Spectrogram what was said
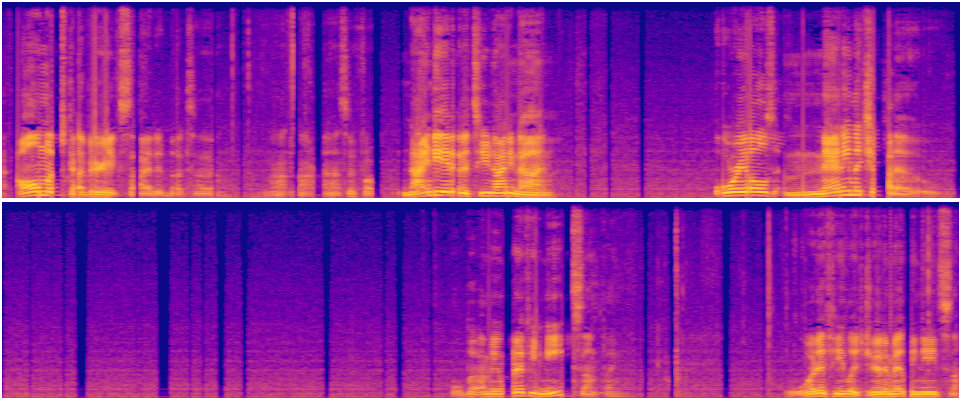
I almost got very excited, but uh, not, not, not so far. 98 out of 299. Orioles, Manny Machado. Well, but I mean, what if he needs something? What if he legitimately needs something?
